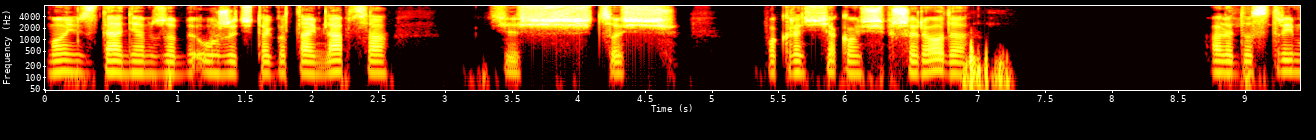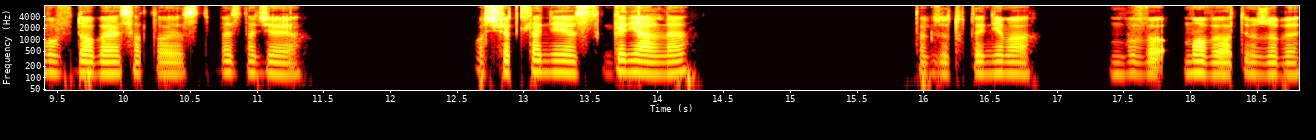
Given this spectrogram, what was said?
moim zdaniem, żeby użyć tego timelapsa, gdzieś coś pokręcić jakąś przyrodę, ale do streamów do OBS-a to jest beznadzieja. Oświetlenie jest genialne, także tutaj nie ma mowy, mowy o tym, żeby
